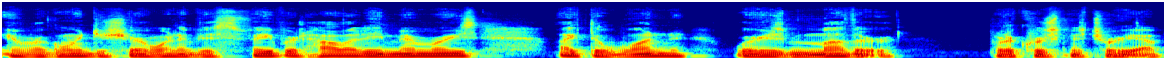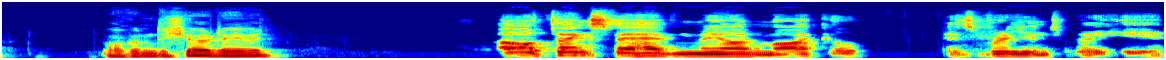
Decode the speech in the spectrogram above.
and we're going to share one of his favorite holiday memories, like the one where his mother put a Christmas tree up. Welcome to the show, David. Oh, thanks for having me on, Michael. It's brilliant to be here.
